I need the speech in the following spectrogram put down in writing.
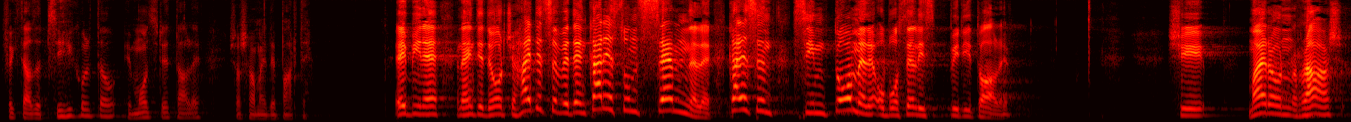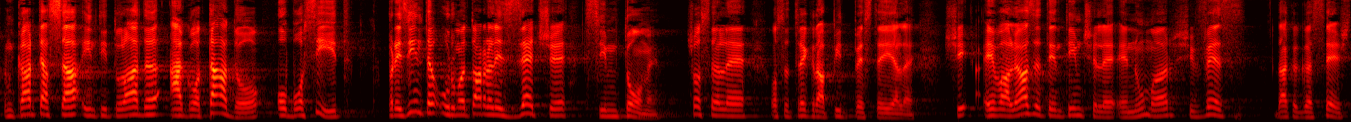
Afectează psihicul tău, emoțiile tale și așa mai departe. Ei bine, înainte de orice, haideți să vedem care sunt semnele, care sunt simptomele oboselii spirituale. Și Myron Rush, în cartea sa intitulată Agotado, obosit, prezintă următoarele 10 simptome. Și o să, le, o să trec rapid peste ele. Și evaluează-te în timp ce le enumăr și vezi dacă găsești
